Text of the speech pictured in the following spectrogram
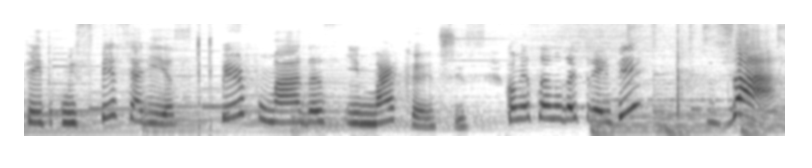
feito com especiarias perfumadas e marcantes. Começando, um, dois, três e... Já!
